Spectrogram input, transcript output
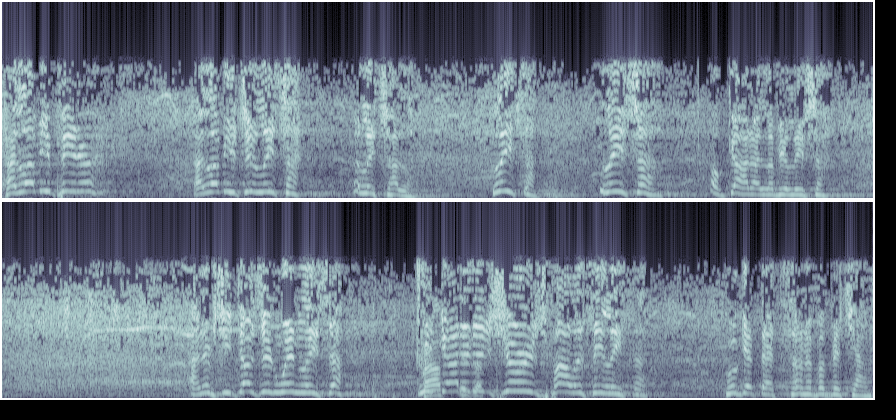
I love you, Peter. I love you too, Lisa. Lisa, I love Lisa. Lisa. Oh, God, I love you, Lisa. And if she doesn't win, Lisa, we Trump got an insurance policy, Lisa. We'll get that son of a bitch out.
